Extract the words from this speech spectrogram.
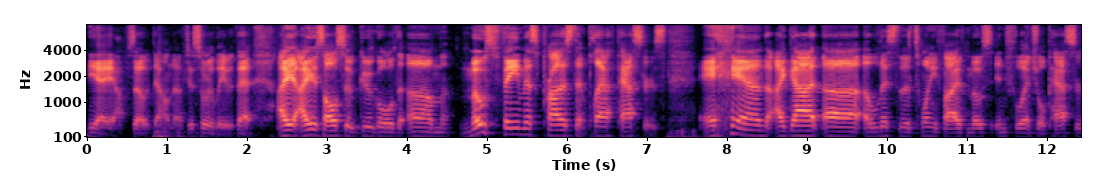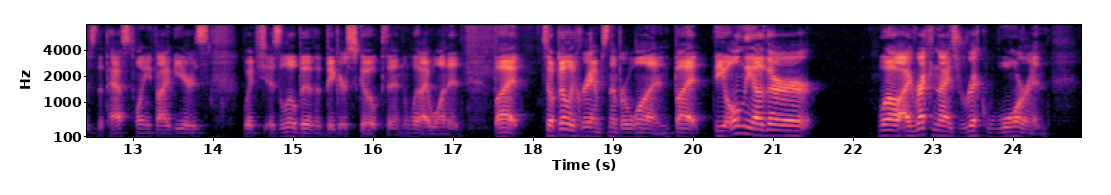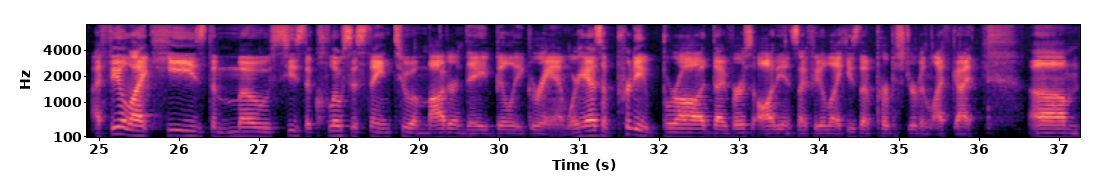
yeah, yeah. So I don't know. Just sort of leave it at that. I I just also googled um, most famous Protestant pastors, and I got uh, a list of the 25 most influential pastors the past 25 years, which is a little bit of a bigger scope than what I wanted. But so Billy Graham's number one, but the only other, well, I recognize Rick Warren. I feel like he's the most, he's the closest thing to a modern day Billy Graham, where he has a pretty broad, diverse audience. I feel like he's the purpose driven life guy. Um,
